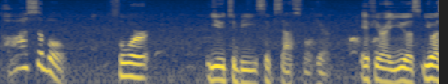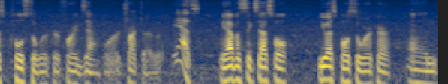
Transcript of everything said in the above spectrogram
possible for you to be successful here? if you're a US, US postal worker, for example, or a truck driver. Yes, we have a successful US postal worker and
